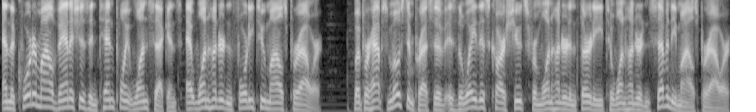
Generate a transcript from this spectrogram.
and the quarter mile vanishes in 10.1 seconds at 142 miles per hour. But perhaps most impressive is the way this car shoots from 130 to 170 miles per hour,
